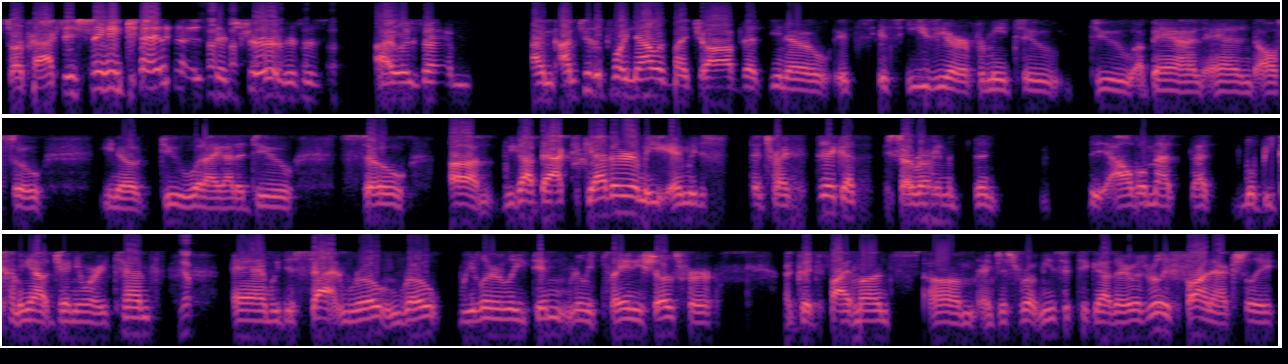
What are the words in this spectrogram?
start practicing again?" I said, "Sure." This is I was um, I'm I'm to the point now with my job that you know it's it's easier for me to do a band and also you know do what I got to do. So um, we got back together and we and we just tried to I started writing the, the the album that that will be coming out January 10th. Yep. And we just sat and wrote and wrote. We literally didn't really play any shows for a good five months, um, and just wrote music together. It was really fun actually,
